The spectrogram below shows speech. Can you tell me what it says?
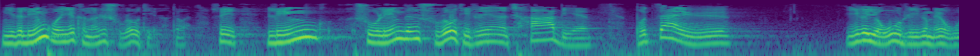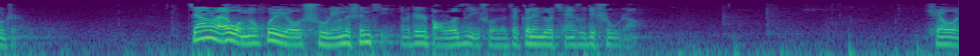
你的灵魂也可能是属肉体的，对吧？所以灵属灵跟属肉体之间的差别不在于一个有物质，一个没有物质。将来我们会有属灵的身体，那么这是保罗自己说的，在哥林多前书第十五章。需要我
